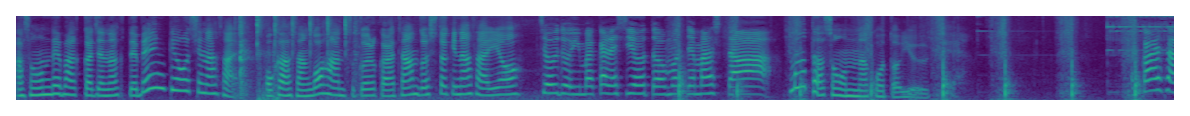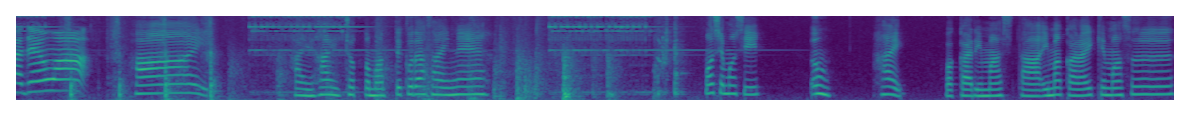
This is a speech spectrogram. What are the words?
遊んでばっかじゃなくて勉強しなさい。お母さんご飯作るからちゃんとしときなさいよ。ちょうど今からしようと思ってました。またそんなこと言うて。お母さん電話。はーい。はいはい。ちょっと待ってくださいね。もしもし。うんはいわかりました。今から行きます。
